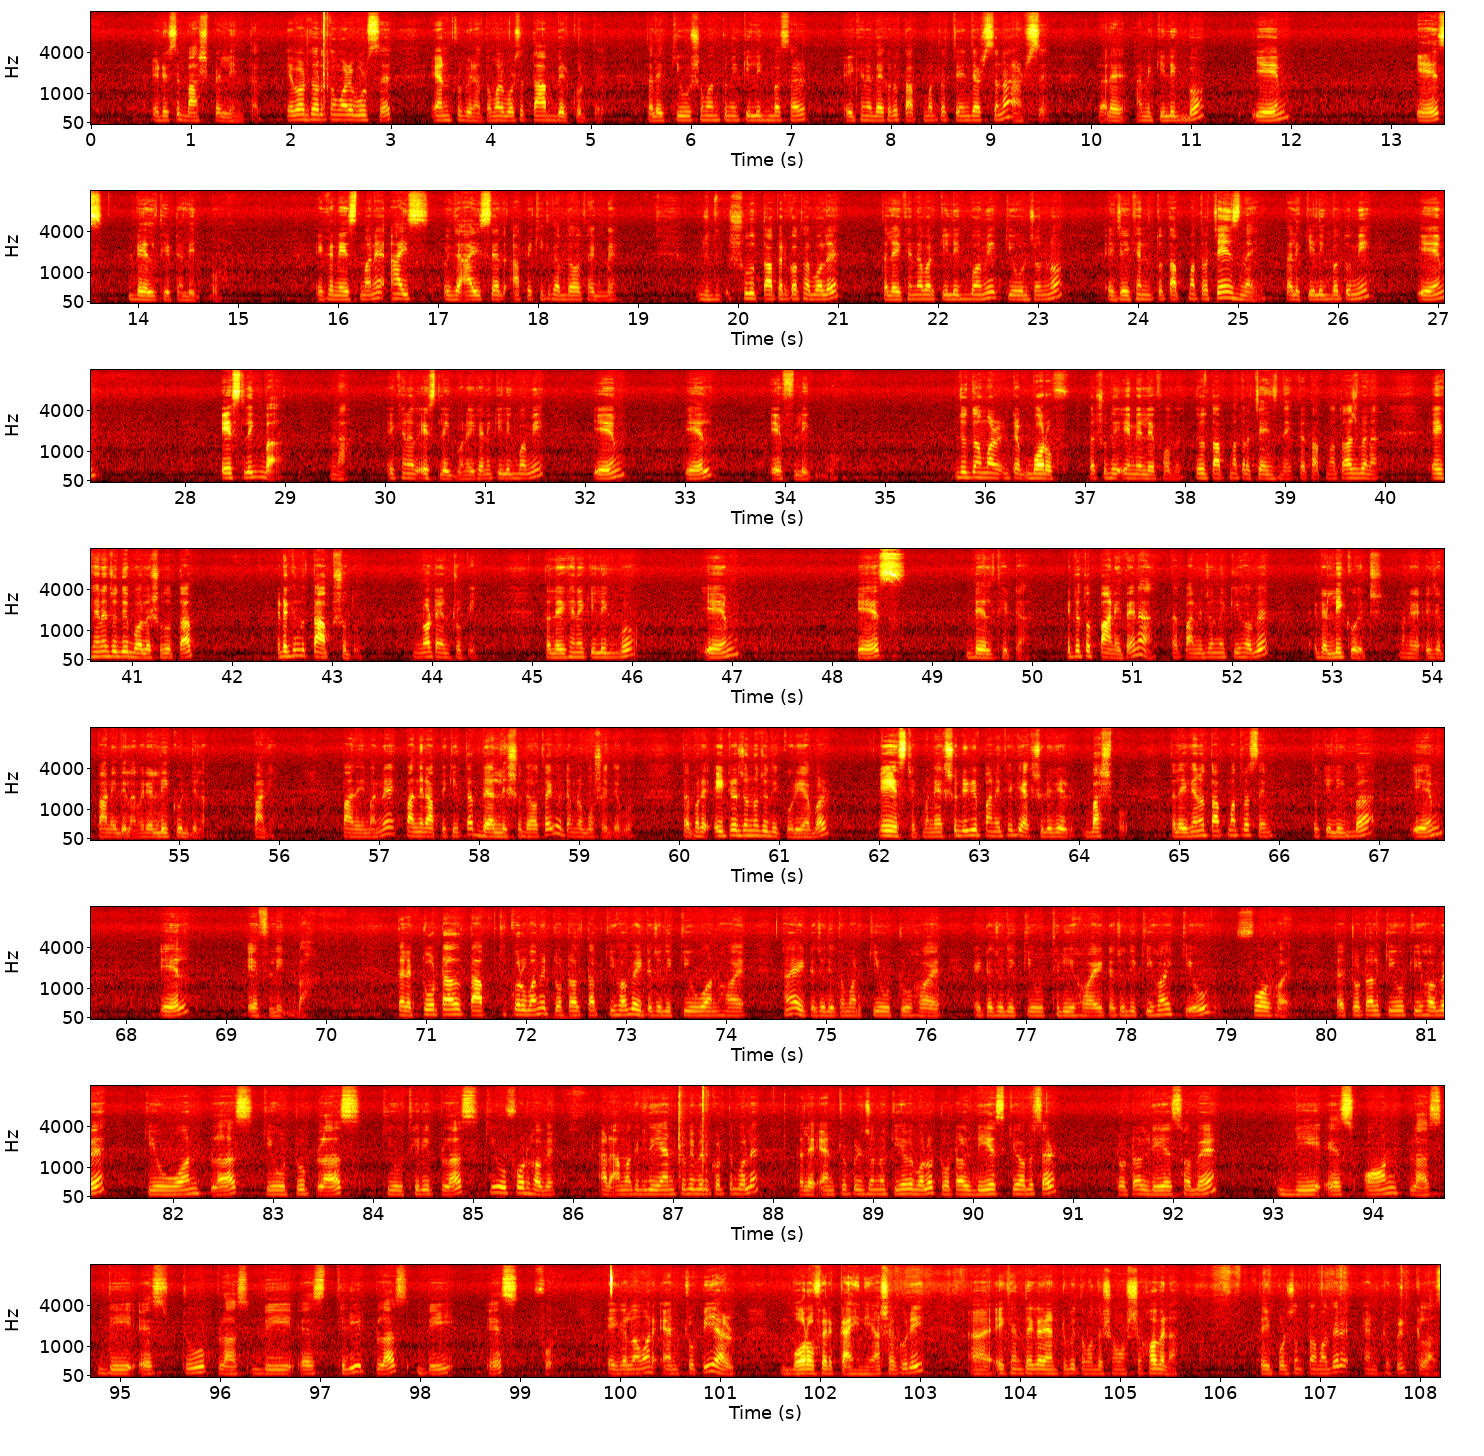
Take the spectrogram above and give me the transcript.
এটা হচ্ছে বাষ্পের লিন তাপ। এবার ধরো তোমার বলছে অ্যান্ট্রোপি না তোমার বলছে তাপ বের করতে। তাহলে কিউ সমান তুমি কি লিখবা, স্যার? এইখানে দেখো তো তাপমাত্রা চেঞ্জ আসছে না, আসছে। তাহলে আমি কি লিখব? এম এস ডেল থিটা লিখব। এখানে এস মানে আইস ওই যে আইসের আপেক্ষিক তাপ দেওয়া থাকবে। যদি শুধু তাপের কথা বলে, তাহলে এখানে আবার কি লিখব আমি? কিউর জন্য এই যে এখানে তো তাপমাত্রা চেঞ্জ নাই, তাহলে কি লিখবা তুমি? এম এস লিখবা? না, এখানে এস লিখব না, এখানে কি লিখব আমি? এম এল এফ লিখব। যদি আমার এটা বরফ, তার শুধু এম এল এফ হবে, যেহেতু তাপমাত্রা চেঞ্জ নেই তার তাপমাত্রা আসবে না। এখানে যদি বলে শুধু তাপ, এটা কিন্তু তাপ শুধু নট এন্ট্রপি তাহলে এখানে কি লিখব? এম এস ডেল থিটা এটা তো পানি, তাই না? তাই পানির জন্য কি হবে? এটা লিকুইড মানে এই যে পানি দিলাম, এটা লিকুইড দিলাম, পানি। পানি মানে পানির আপেক্ষিক তাপ বিয়াল্লিশশো দেওয়া থাকে ওটা আমরা বসাই দেবো। তারপরে এইটার জন্য যদি করি আবার, এই স্টেট মানে একশো ডিগ্রি পানি থেকে একশো ডিগ্রির বাষ্প, তাহলে এখানেও তাপমাত্রা সেম তো কি লিখবা? এম এল এফ লিখবা। তাহলে টোটাল তাপ কী করব আমি? টোটাল তাপ কী হবে? এটা যদি কিউ ওয়ান হয় হ্যাঁ এটা যদি তোমার কিউ টু হয়, এটা যদি কিউ থ্রি হয়, এটা যদি কি হয়? কিউ ফোর হয়। তাই টোটাল কিউ কী হবে? Q one plus Q two plus Q three plus Q four হবে। আর আমাকে যদি অ্যান্ট্রপি বের করতে বলে, তাহলে অ্যান্ট্রপির জন্য কী হবে বলো? টোটাল ডিএস কী হবে স্যার টোটাল ডিএস হবে DS one plus DS two plus DS three plus DS four এগুলো আমার অ্যান্ট্রপি আর বরফের কাহিনী। আশা করি এখান থেকে অ্যান্ট্রপি তোমাদের সমস্যা হবে না। তো এই পর্যন্ত আমাদের অ্যান্ট্রপির ক্লাস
